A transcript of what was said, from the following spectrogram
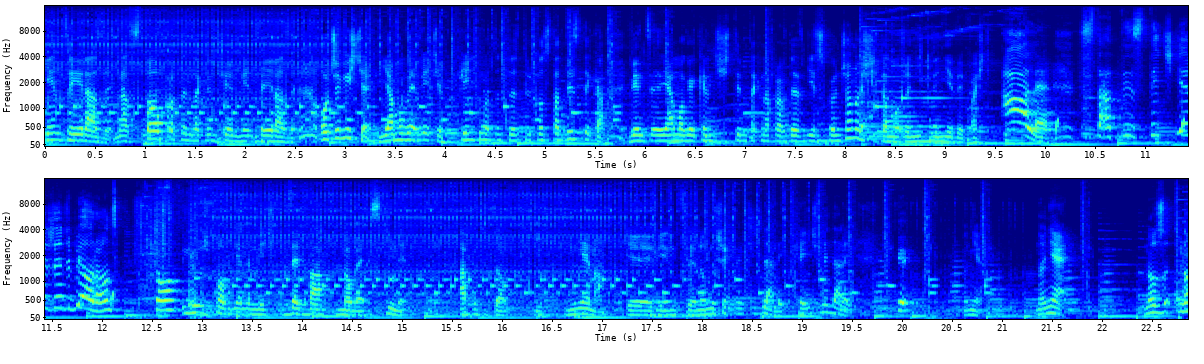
więcej razy. Na 100% zakręciłem więcej razy. Oczywiście, ja mówię, wiecie, 5% to jest tylko statystyka, więc ja mogę kręcić tym tak naprawdę w nieskończoność i to może nigdy nie wypaść. Ale statystycznie rzecz biorąc, to już powinienem mieć ze dwa nowe skiny. A póki co ich nie mam, e, więc e, no muszę kręcić dalej. Kręćmy dalej. No nie, no nie. No, no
